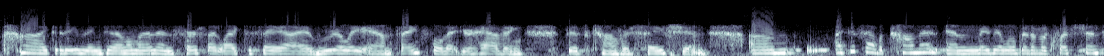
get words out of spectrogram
Hi, good evening, gentlemen. And first, I'd like to say I really am thankful that you're having this conversation. Um, I just have a comment and maybe a little bit of a question.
